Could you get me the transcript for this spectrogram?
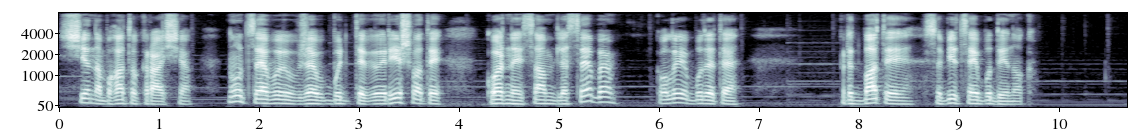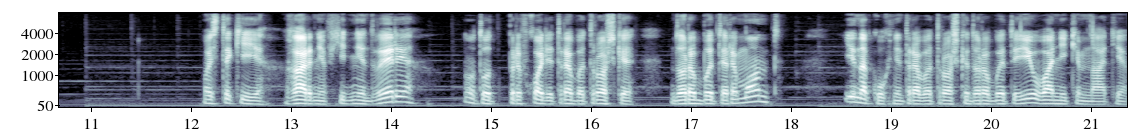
ще набагато краще. Ну, це ви вже будете вирішувати кожний сам для себе, коли будете придбати собі цей будинок. Ось такі гарні вхідні двері. Ну, Тут при вході треба трошки доробити ремонт, і на кухні треба трошки доробити, і у ванній кімнаті.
